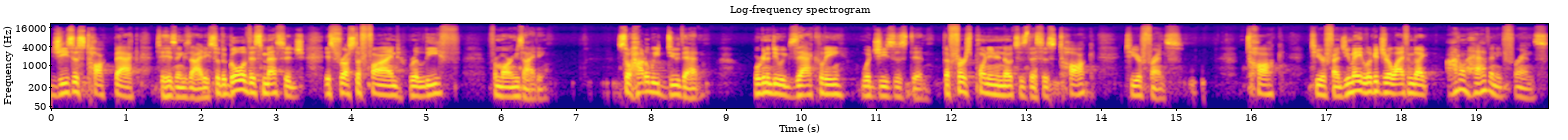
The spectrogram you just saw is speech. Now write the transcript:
Jesus talked back to his anxiety. So, the goal of this message is for us to find relief from our anxiety. So, how do we do that? We're going to do exactly what Jesus did. The first point in your notes is this is talk to your friends. Talk to your friends. You may look at your life and be like, I don't have any friends.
